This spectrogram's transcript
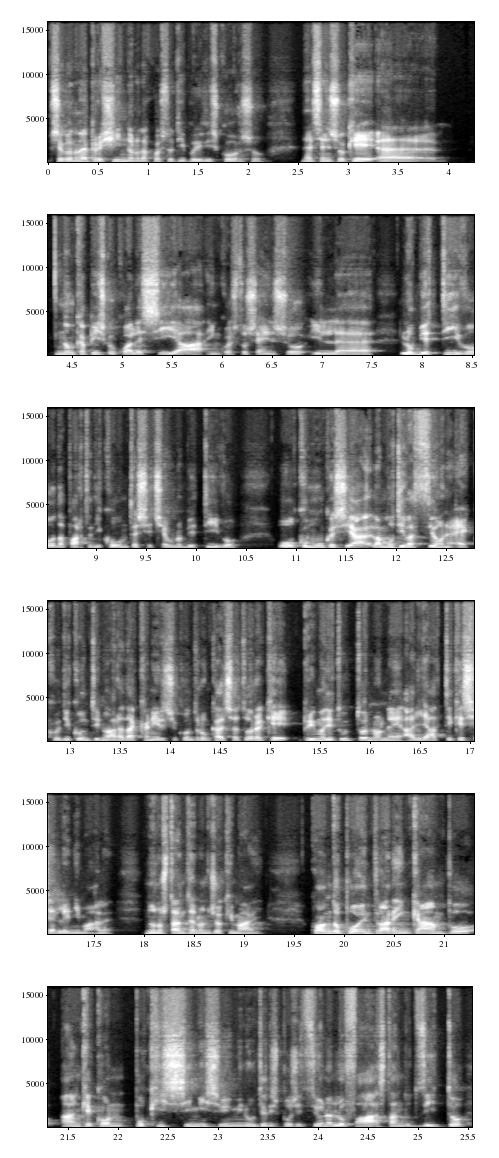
secondo me prescindono da questo tipo di discorso, nel senso che eh, non capisco quale sia in questo senso il, l'obiettivo da parte di Conte, se c'è un obiettivo, o comunque sia la motivazione, ecco, di continuare ad accanirsi contro un calciatore che prima di tutto non è agli atti che si alleni male, nonostante non giochi mai. Quando può entrare in campo anche con pochissimissimi minuti a disposizione, lo fa stando zitto,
